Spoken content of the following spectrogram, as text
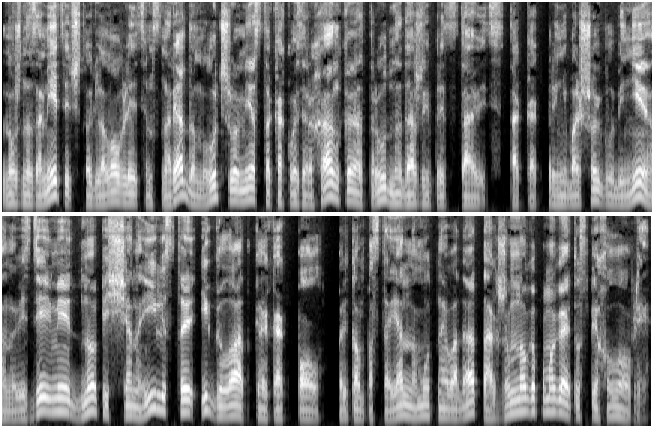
Нужно заметить, что для ловли этим снарядом лучшего места, как озеро Ханка, трудно даже и представить, так как при небольшой глубине оно везде имеет дно песчано-илистое и гладкое, как пол. Притом постоянно мутная вода также много помогает успеху ловли.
